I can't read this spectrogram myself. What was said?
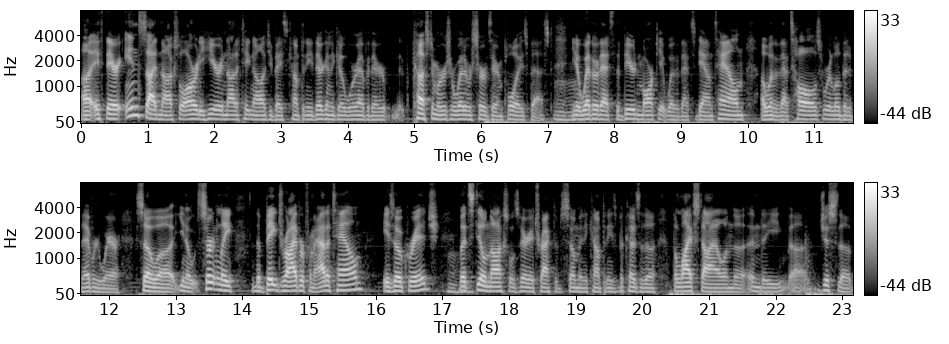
Uh, if they're inside Knoxville, already here and not a technology-based company, they're going to go wherever their customers or whatever serves their employees best. You know, whether that's the Bearden Market, whether that's downtown, uh, whether that's halls, we're a little bit of everywhere. So, uh, you know, certainly the big driver from out of town is Oak Ridge, but still Knoxville is very attractive to so many companies because of the, the lifestyle and the and the uh, just the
